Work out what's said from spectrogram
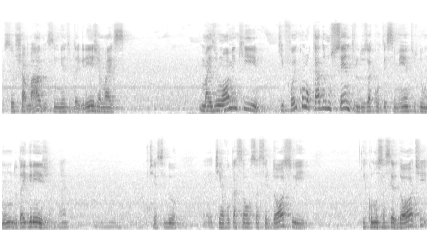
o seu chamado assim dentro da igreja, mas, mas um homem que, que foi colocado no centro dos acontecimentos do mundo da igreja, né? tinha sido é, tinha vocação ao sacerdócio e, e como sacerdote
